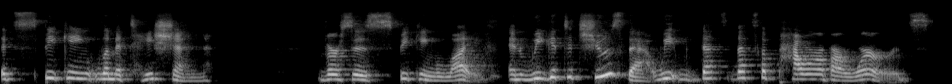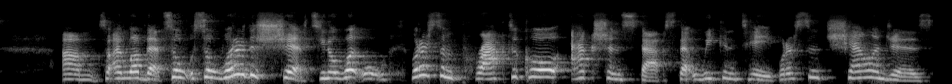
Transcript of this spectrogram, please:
It's speaking limitation versus speaking life. And we get to choose that. We that's that's the power of our words. Um, so i love that. So so what are the shifts? You know what what are some practical action steps that we can take? What are some challenges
